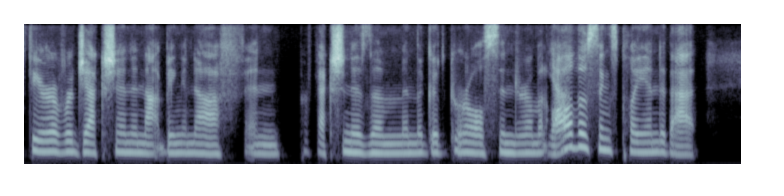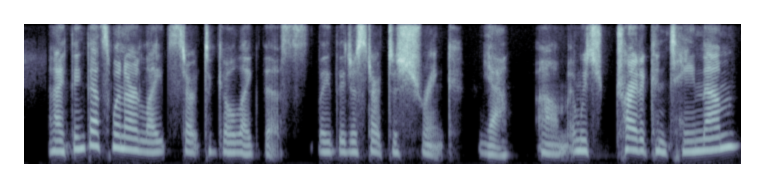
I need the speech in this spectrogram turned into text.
fear of rejection and not being enough and perfectionism and the good girl syndrome and Yeah. all those things play into that. And I think that's when our lights start to go like this. Like they just start to shrink. Yeah. Um, and we try to contain them.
